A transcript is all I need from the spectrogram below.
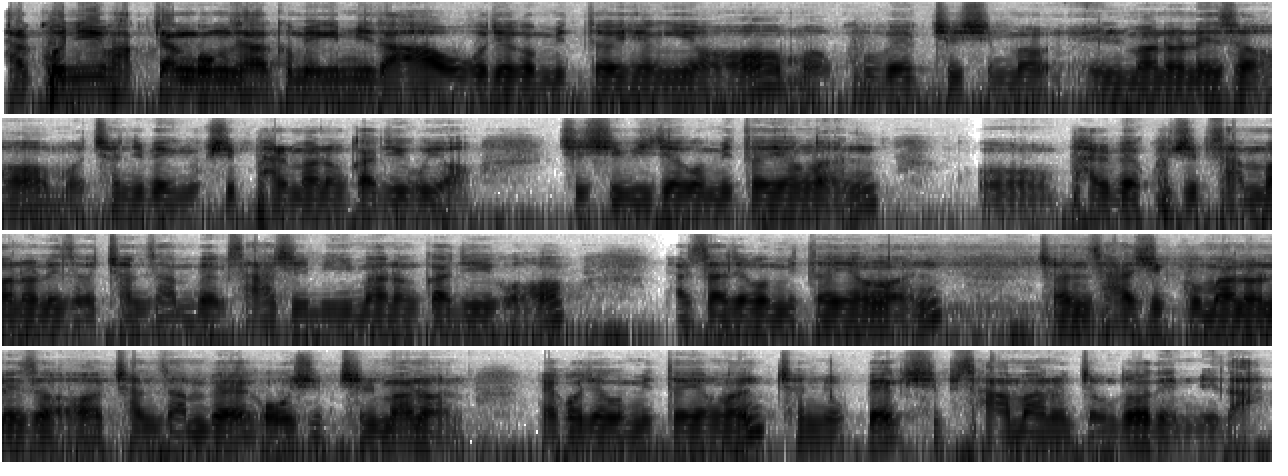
발코니 확장 공사 금액입니다. 5제곱미터형이요. 뭐 971만 원에서 뭐 1268만 원까지고요. 72제곱미터형은 어, 893만 원에서 1342만 원까지이고 84제곱미터 형은 1049만 원에서 1357만 원, 105제곱미터 형은 1614만 원 정도 됩니다.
